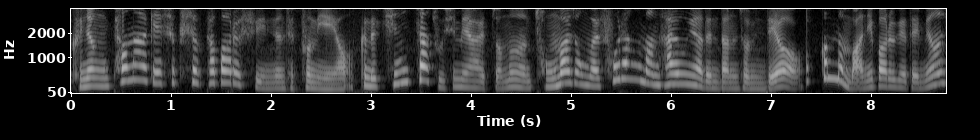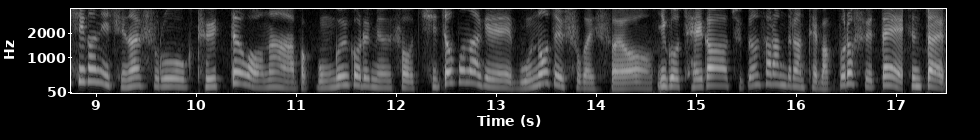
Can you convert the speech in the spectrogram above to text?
그냥 편하게 슥슥 펴바를 수 있는 제품이에요. 근데 진짜 조심해야 할 점은 정말 정말 소량만 사용해야 된다는 점인데요. 조금만 많이 바르게 되면 시간이 지날수록 들뜨거나 막 몽글거리면서 지저분하게 무너질 수가 있어요. 이거 제가 주변 사람들한테 막 뿌렸을 때 진짜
